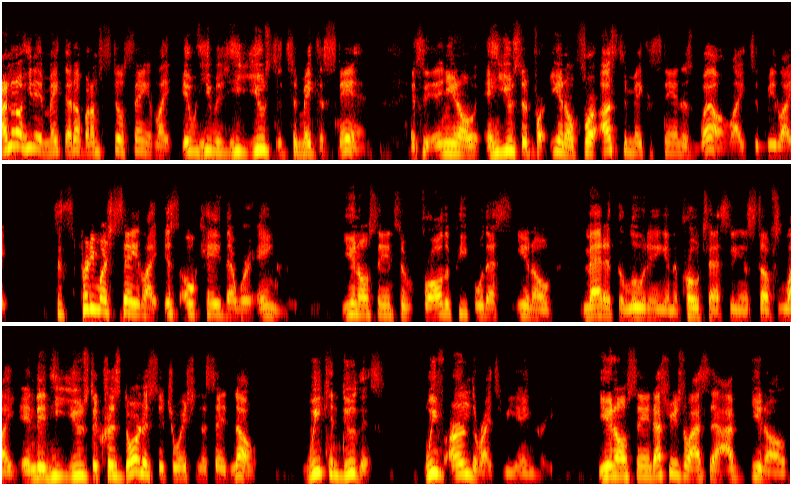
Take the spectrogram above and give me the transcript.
I know he didn't make that up, but I'm still saying like it, he was he used it to make a stand. It's and you know and he used it for you know for us to make a stand as well, like to be like to pretty much say like it's okay that we're angry. You know, saying to for all the people that's you know mad at the looting and the protesting and stuff like, and then he used the Chris Dorner situation to say no, we can do this. We've earned the right to be angry. You know what I'm saying? That's the reason why I said I you know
